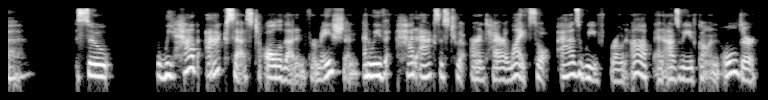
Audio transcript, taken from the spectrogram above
Uh, so we have access to all of that information and we've had access to it our entire life. So as we've grown up and as we've gotten older,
